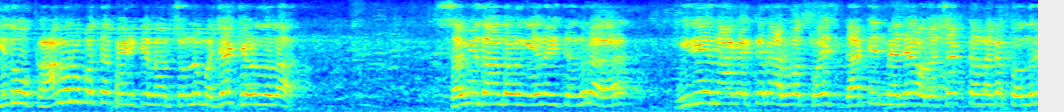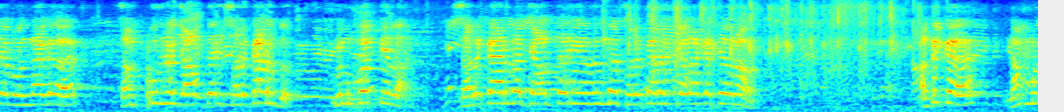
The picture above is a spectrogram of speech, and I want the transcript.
ಇದು ಕಾನೂನುಬದ್ಧ ಬೇಡಿಕೆ, ನಾನು ಸುಮ್ಮನೆ ಮಜಾ ಕೇಳುದಿಲ್ಲ. ಸಂವಿಧಾನದೊಳಗೆ ಏನೈತೆ ಅಂದ್ರೆ, ಹಿರಿಯ ನಾಗರಿಕರ ಅರವತ್ತು ವಯಸ್ಸು ದಾಟಿದ ಮೇಲೆ ಅವ್ರ ಅಶಕ್ತ ಆದಾಗ, ತೊಂದರೆ ಬಂದಾಗ ಸಂಪೂರ್ಣ ಜವಾಬ್ದಾರಿ ಸರ್ಕಾರದ್ದು. ನಿಮ್ಗೆ ಗೊತ್ತಿಲ್ಲ. ಸರ್ಕಾರದ ಜವಾಬ್ದಾರಿ ಇರೋದ್ರಿಂದ ಸರ್ಕಾರ ಕೇಳಕತ್ತೇವೆ ನಾವು. ಅದಕ್ಕ ನಮ್ಮ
